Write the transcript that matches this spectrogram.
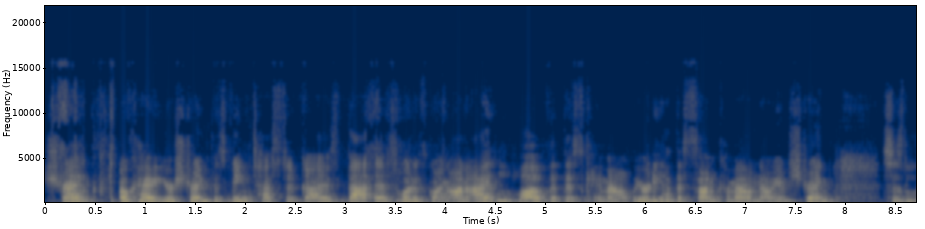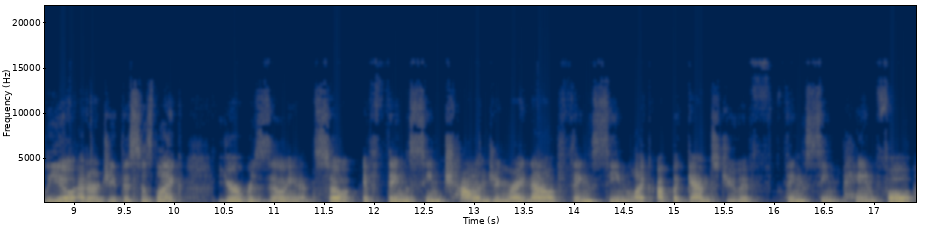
Strength. Okay, your strength is being tested, guys. That is what is going on. I love that this came out. We already had the sun come out. Now we have strength. This is Leo energy. This is like your resilience. So if things seem challenging right now, if things seem like up against you, if things seem painful,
